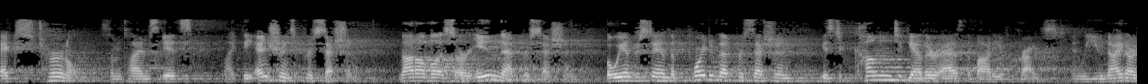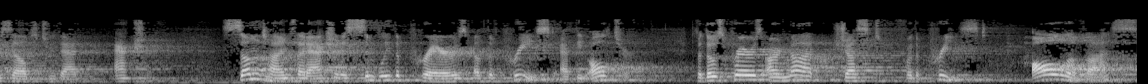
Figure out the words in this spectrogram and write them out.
external. Sometimes it's like the entrance procession. Not all of us are in that procession, but we understand the point of that procession is to come together as the body of Christ, and we unite ourselves to that action. Sometimes that action is simply the prayers of the priest at the altar. But those prayers are not just for the priest. All of us,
